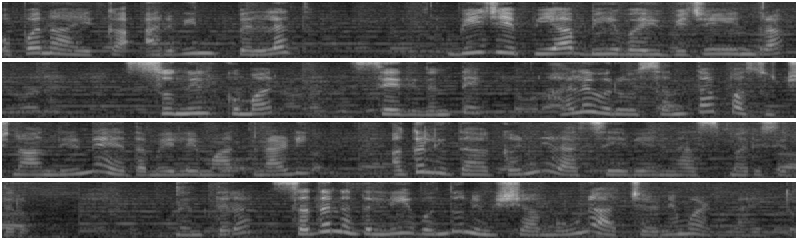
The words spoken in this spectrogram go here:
ಉಪನಾಯಕ ಅರವಿಂದ್ ಬೆಲ್ಲದ್ ಬಿಜೆಪಿಯ ಬಿವೈ ವಿಜಯೇಂದ್ರ ಸುನಿಲ್ ಕುಮಾರ್ ಸೇರಿದಂತೆ ಹಲವರು ಸಂತಾಪ ಸೂಚನಾ ನಿರ್ಣಯದ ಮೇಲೆ ಮಾತನಾಡಿ ಅಗಲಿದ ಗಣ್ಯರ ಸೇವೆಯನ್ನ ಸ್ಮರಿಸಿದರು. ನಂತರ ಸದನದಲ್ಲಿ ಒಂದು ನಿಮಿಷ ಮೌನ ಆಚರಣೆ ಮಾಡಲಾಯಿತು.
